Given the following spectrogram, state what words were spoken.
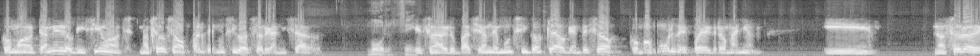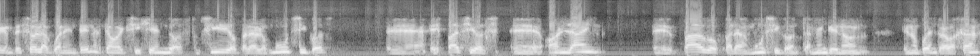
Como también lo que hicimos, nosotros somos parte de Músicos Organizados. MUR, sí. Que es una agrupación de músicos, claro, que empezó como MUR después del Cromañón. Y nosotros desde que empezó la cuarentena estamos exigiendo subsidios para los músicos, eh, espacios eh, online, eh, pagos para músicos también que no, que no pueden trabajar.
